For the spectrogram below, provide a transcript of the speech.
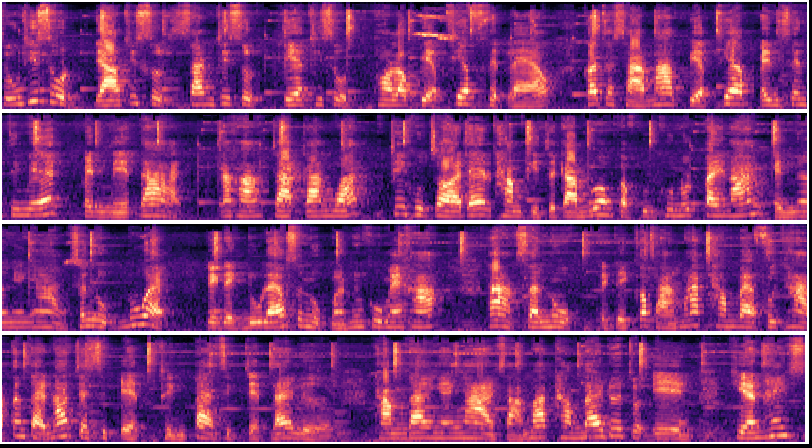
สูงที่สุด ยาวที่สุด สั้นที่สุด เตี้ยที่สุด พอเราเปรียบเทียบเสร็จแล้ว ก็จะสามารถเปรียบเทียบเป็นเซนติเมตร เป็นเมตรได้ นะคะ จากการวัดที่ครูจอยได้ทำกิจกรรมร่วมกับคุณครูนุชไปนั้น เป็นเรื่องง่าย ๆ สนุกด้วย เด็กๆ ดูแล้วสนุกเหมือนคุณครูไหมคะ ถ้าหากสนุกเด็กๆ ก็สามารถทำแบบฝึกหัดตั้งแต่หน้า 71 ถึง 87 ได้เลยทำได้ง่าย ๆ สามารถทำได้ด้วยตัวเอง เขียนให้ส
